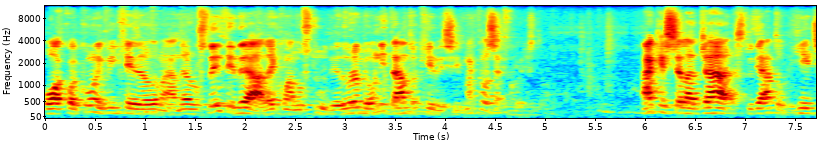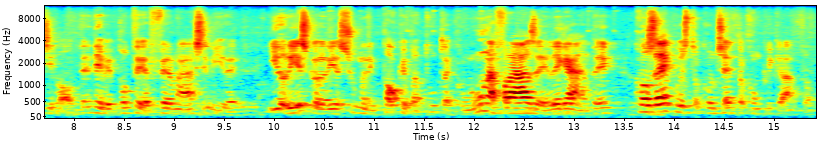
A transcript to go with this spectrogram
o a qualcuno che vi chiede la domanda. Lo studente ideale, quando studia, dovrebbe ogni tanto chiedersi ma cos'è questo? Anche se l'ha già studiato dieci volte, deve poter fermarsi e dire io riesco a riassumere in poche battute con una frase elegante cos'è questo concetto complicato.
